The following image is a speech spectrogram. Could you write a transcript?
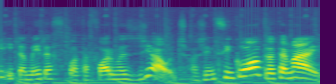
YouTube e também das plataformas de áudio. A gente se encontra, até mais!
